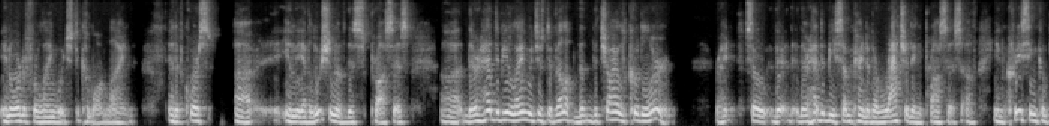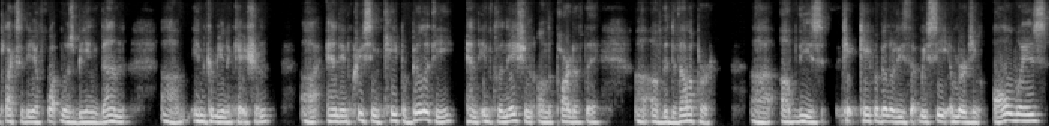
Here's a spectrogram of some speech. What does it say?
in order for language to come online. And of course, uh, in the evolution of this process, uh, there had to be languages developed that the child could learn, right? So there, there had to be some kind of a ratcheting process of increasing complexity of what was being done um, in communication uh, and increasing capability and inclination on the part of the uh, of the developer uh, of these ca- capabilities that we see emerging always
